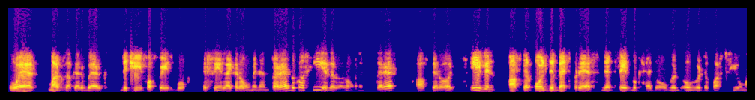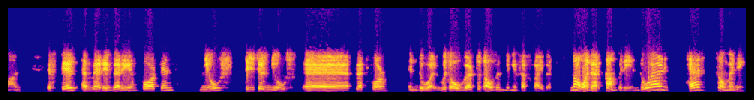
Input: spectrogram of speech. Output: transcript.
where Mark Zuckerberg, the chief of Facebook, is seen like a Roman emperor because he is a Roman emperor after all. Even after all the bad press that Facebook had over over the past few months is still a very, very important news, digital news uh, platform in the world with over 2,000 million subscribers. No other company in the world has so many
